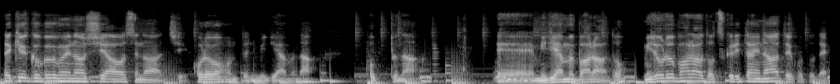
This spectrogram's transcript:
で、9曲目の幸せのアーチ。これは本当にミディアムな、ポップな、えー、ミディアムバラードミドルバラードを作りたいなということで、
